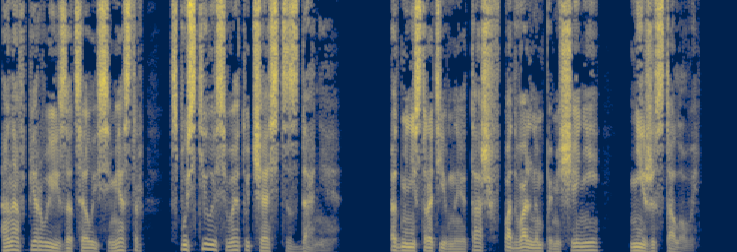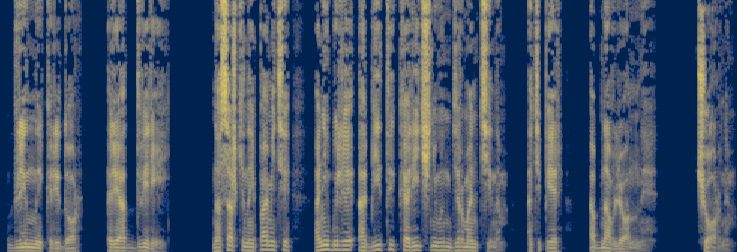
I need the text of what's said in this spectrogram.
Она впервые за целый семестр спустилась в эту часть здания. Административный этаж в подвальном помещении ниже столовой. Длинный коридор, ряд дверей. На Сашкиной памяти они были обиты коричневым дермантином, а теперь обновленные, черным.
